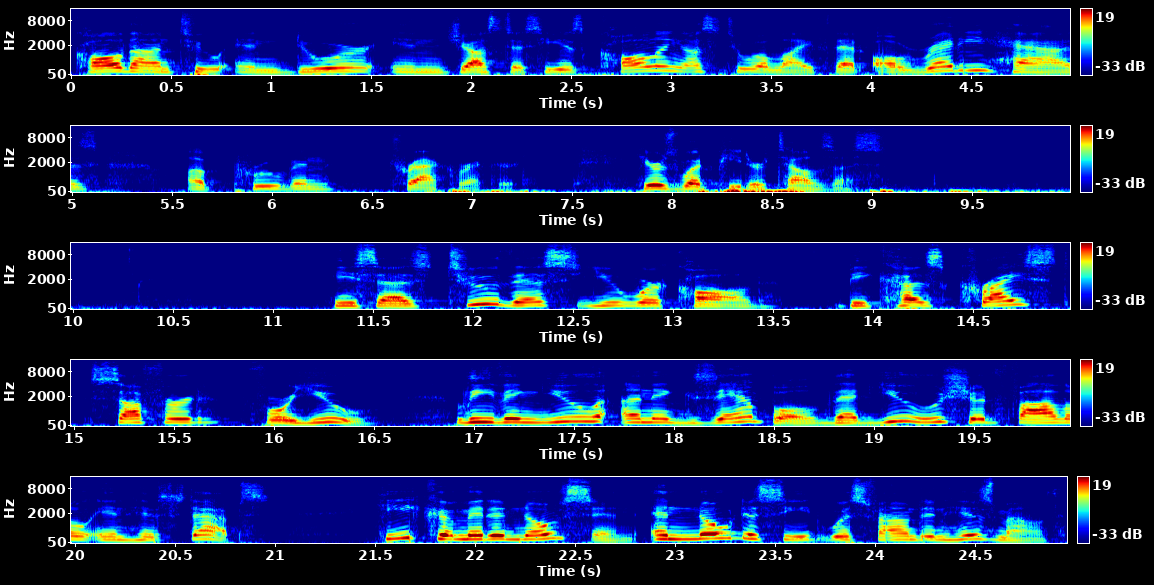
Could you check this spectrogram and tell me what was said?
called on to endure injustice, he is calling us to a life that already has a proven track record. Here's what Peter tells us he says, To this you were called, because Christ suffered for you, leaving you an example that you should follow in his steps. He committed no sin, and no deceit was found in his mouth.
